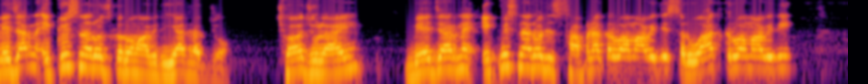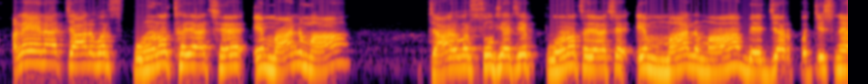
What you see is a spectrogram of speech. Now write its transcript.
બે હજાર ને એકવીસ ના રોજ કરવામાં આવી હતી. યાદ રાખજો. છ જુલાઈ બે હજાર ને એકવીસ ના રોજ સ્થાપના કરવામાં આવી હતી, શરૂઆત કરવામાં આવી હતી અને એના ચાર વર્ષ પૂર્ણ થયા છે. એ માનમાં ચાર વર્ષ શું થયા છે? પૂર્ણ થયા છે. એ માનમાં બે હજાર પચીસ ને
